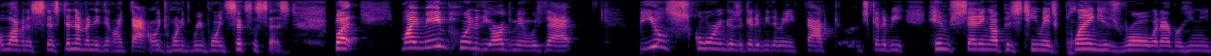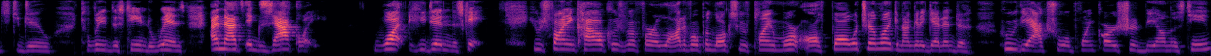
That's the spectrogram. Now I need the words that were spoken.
11 assists. Didn't have anything like that. Only 23.6 assists. But my main point of the argument was that Beal's scoring isn't going to be the main factor. It's going to be him setting up his teammates, playing his role, whatever he needs to do to lead this team to wins. And that's exactly what he did in this game. He was finding Kyle Kuzma for a lot of open looks. He was playing more off ball, which I like, and I'm going to get into who the actual point guard should be on this team.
